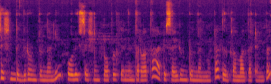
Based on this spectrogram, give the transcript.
స్టేషన్ దగ్గర ఉంటుందండి. పోలీస్ స్టేషన్ లోపలికి వెళ్ళిన తర్వాత అటు సైడ్ ఉంటుందన్నమాట దుర్గామాత టెంపుల్.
